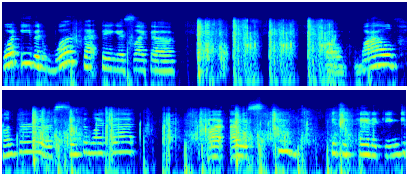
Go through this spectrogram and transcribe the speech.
What even was that thing? It's like a, a wild hunter or something like that. I I was too busy panicking to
